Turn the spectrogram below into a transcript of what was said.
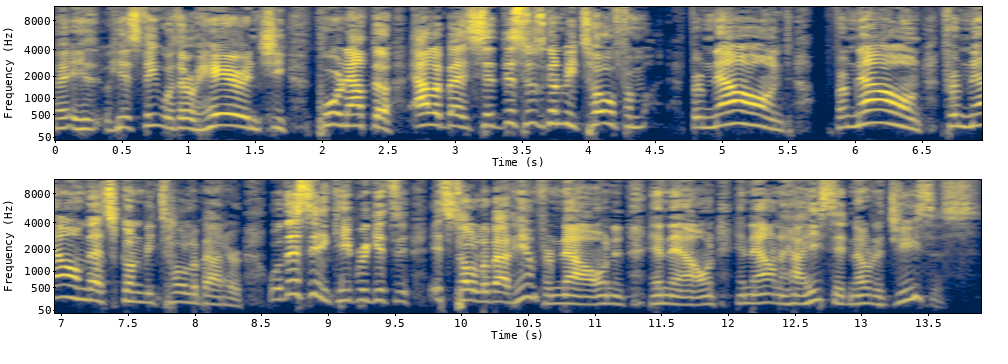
uh, his, his feet with her hair and she poured out the alabaster, said this is going to be told from, from now on, from now on, from now on, that's going to be told about her. Well, this innkeeper gets, it, it's told about him from now on and, and now on and now on how he said no to Jesus.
